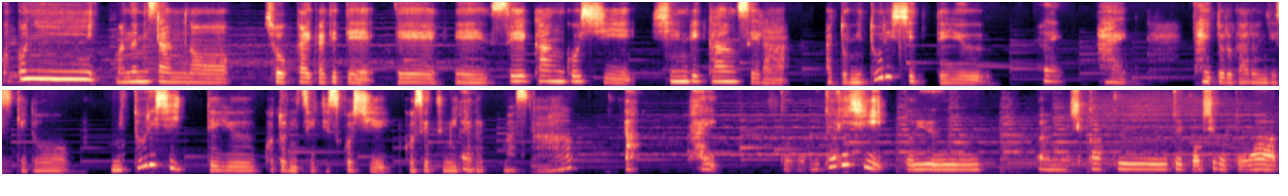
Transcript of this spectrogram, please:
ここにまなみさんの紹介が出てで、えー、性看護師心理カウンセラーあと看取り師っていう、はい、はい、タイトルがあるんですけど看取り師っていうことについて少しご説明いただけますか、はい、あはい。看取り師というあの資格というかお仕事は、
